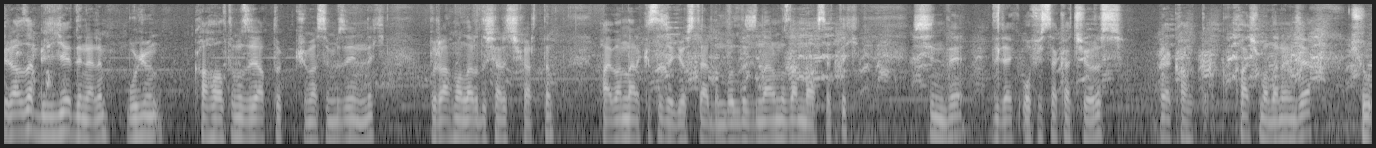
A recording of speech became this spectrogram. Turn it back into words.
biraz da bilgi edinelim. Bugün kahvaltımızı yaptık, kümesimize indik. Bırakmaları dışarı çıkarttım. Hayvanları kısaca gösterdim, bıldırcınlarımızdan bahsettik. Şimdi direkt ofise kaçıyoruz. Ve ka- kaçmadan önce şu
